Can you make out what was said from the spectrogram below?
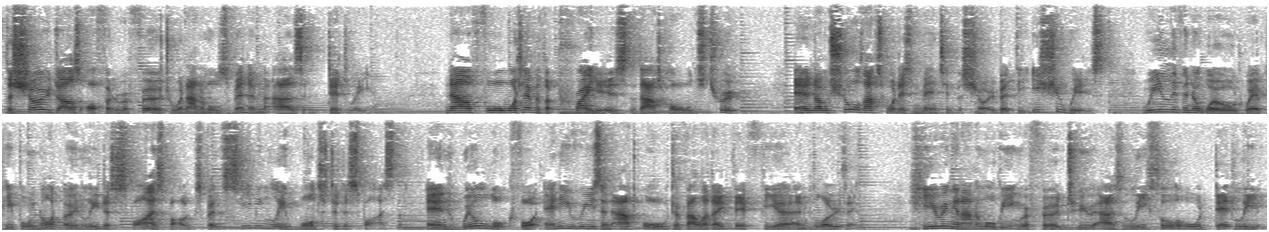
the show does often refer to an animal's venom as deadly. Now, for whatever the prey is, that holds true. And I'm sure that's what is meant in the show, but the issue is, we live in a world where people not only despise bugs, but seemingly want to despise them, and will look for any reason at all to validate their fear and loathing. Hearing an animal being referred to as lethal or deadly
